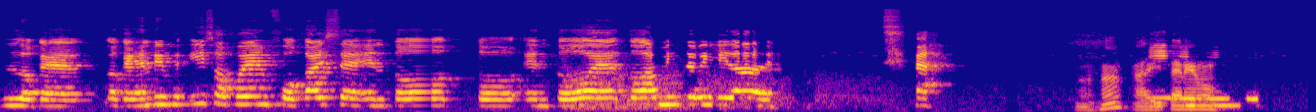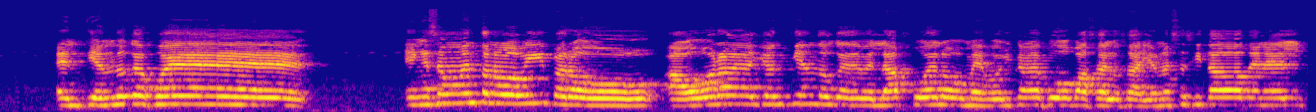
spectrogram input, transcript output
lo que, lo que Henry hizo fue enfocarse en todo, todo en todo, todas mis debilidades. Ajá, ahí tenemos. Entiendo que fue en ese momento no lo vi, pero ahora yo entiendo que de verdad fue lo mejor que me pudo pasar. O sea, yo necesitaba tener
